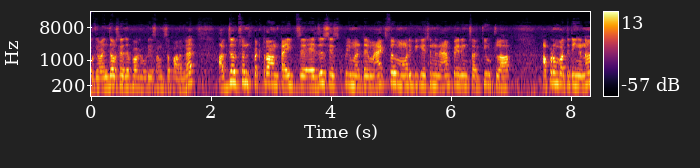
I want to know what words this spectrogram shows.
ஓகேவா இந்த வருஷம் எதிர்பார்க்கக்கூடிய சம்ஸை பாருங்க. அப்சர்ப்ஷன் ஸ்பெக்ட்ரான் டைப்ஸ் எதிர்ஸ் experiment Maxwell modification in ampere in circuit law அப்புறம் பார்த்துட்டிங்கன்னா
